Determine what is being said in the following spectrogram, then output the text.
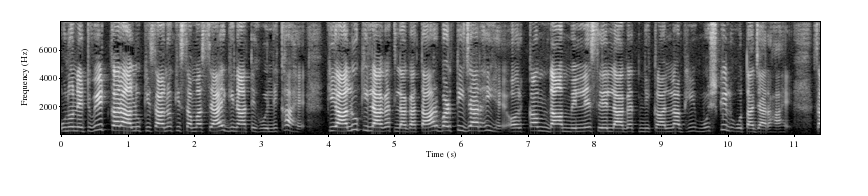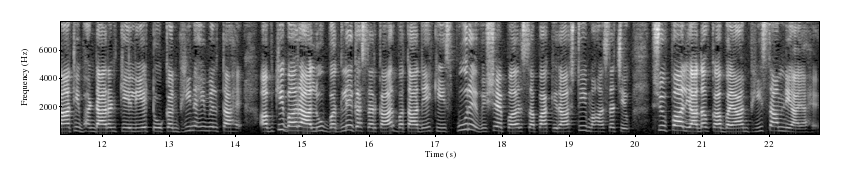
उन्होंने ट्वीट कर आलू किसानों की समस्याएँ गिनाते हुए लिखा है की आलू की लागत लगातार बढ़ती जा रही है और कम दाम मिलने से लागत निकालना भी मुश्किल होता जा रहा है। साथ ही भंडारण के लिए टोकन भी नहीं मिलता है। अब की बार आलू बदलेगा सरकार, बता दें कि इस पूरे विषय पर सपा के राष्ट्रीय महासचिव शिवपाल यादव का बयान भी सामने आया है।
